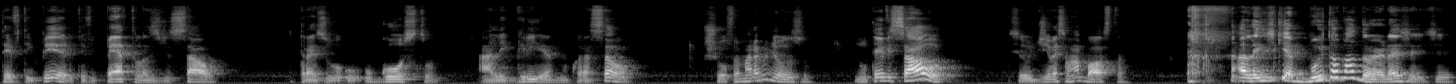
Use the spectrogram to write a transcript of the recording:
teve tempero, teve pétalas de sal, que traz o, o, o gosto, a alegria no coração. O show foi maravilhoso. Não teve sal? Seu dia vai ser uma bosta. Além de que é muito amador, né, gente?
